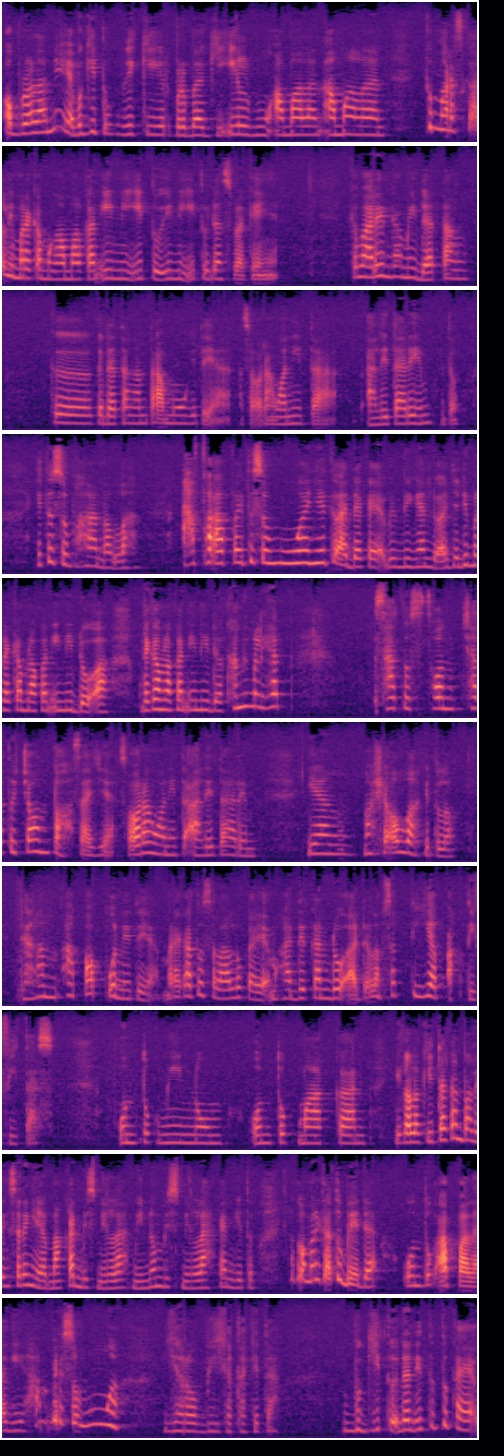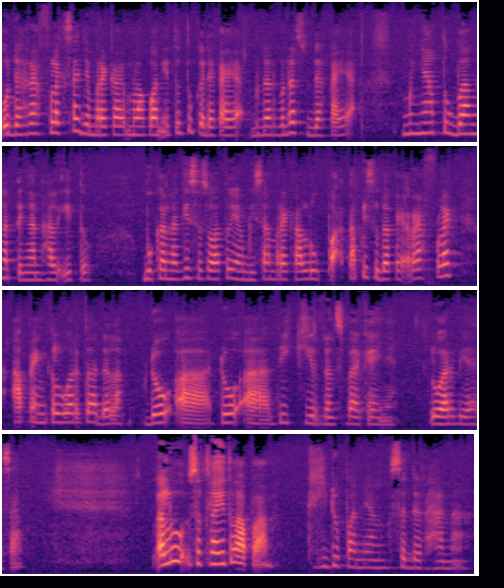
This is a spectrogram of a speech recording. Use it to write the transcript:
Obrolannya ya begitu, zikir, berbagi ilmu, amalan-amalan. Gemar sekali mereka mengamalkan ini, itu, ini, itu, dan sebagainya. Kemarin kami datang ke kedatangan tamu gitu ya seorang wanita ahli tarim gitu. Itu subhanallah. Apa-apa itu semuanya itu ada kayak bimbingan doa. Jadi mereka melakukan ini doa mereka melakukan ini doa. Kami melihat satu satu contoh saja seorang wanita ahli tarim yang masya Allah gitu loh. Dalam apa pun itu ya mereka tuh selalu kayak menghadirkan doa dalam setiap aktivitas. Untuk minum untuk makan. Ya kalau kita kan paling sering ya makan bismillah, minum bismillah kan gitu. Kalau mereka tuh beda. Untuk apa lagi? Hampir semua. Ya Robi kata kita. Begitu dan itu tuh kayak udah refleks saja mereka melakukan itu tuh udah kayak benar-benar sudah kayak menyatu banget dengan hal itu. Bukan lagi sesuatu yang bisa mereka lupa, tapi sudah kayak refleks apa yang keluar itu adalah doa, doa, zikir dan sebagainya. Luar biasa. Lalu setelah itu apa? Kehidupan yang sederhana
